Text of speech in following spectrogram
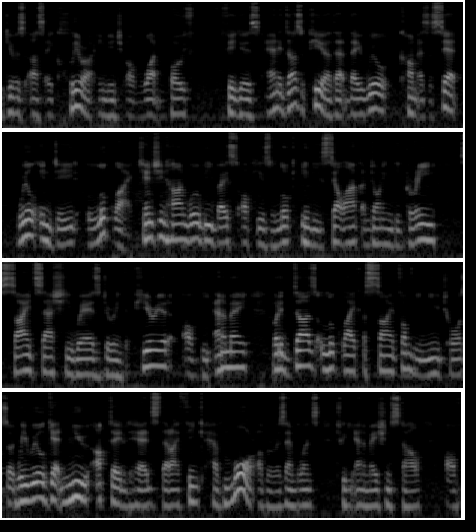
give us a clearer image of what both figures, and it does appear that they will come as a set will indeed look like. Tian Han will be based off his look in the cell arc adorning the green side sash he wears during the period of the anime, but it does look like aside from the new torso, we will get new updated heads that I think have more of a resemblance to the animation style of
